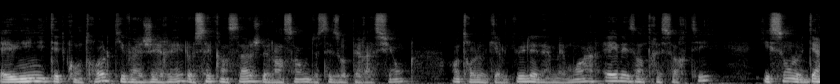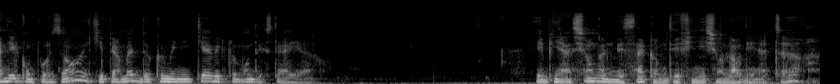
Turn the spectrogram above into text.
Et une unité de contrôle qui va gérer le séquençage de l'ensemble de ces opérations entre le calcul et la mémoire et les entrées-sorties, qui sont le dernier composant et qui permettent de communiquer avec le monde extérieur. Eh bien, si on admet ça comme définition de l'ordinateur,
